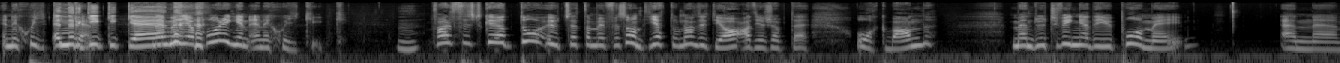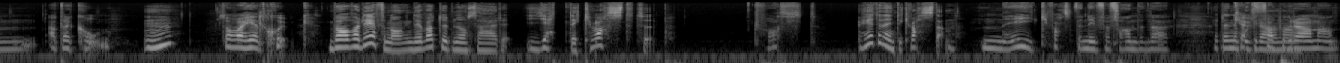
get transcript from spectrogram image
energikicken. Energikicken! Nej men jag får ingen energikick. Mm. Varför ska jag då utsätta mig för sånt? Jätteonödigt ja att jag köpte åkband. Men du tvingade ju på mig en em, attraktion Mm. som var helt sjuk. Vad var det för någon? Det var typ någon så här jättekvast typ. Fast. Heter det inte kvasten? Nej, kvasten är för fan den där Den är på keffa gröna. på grönan.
